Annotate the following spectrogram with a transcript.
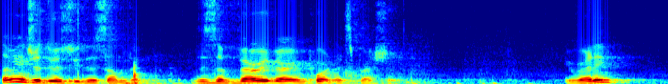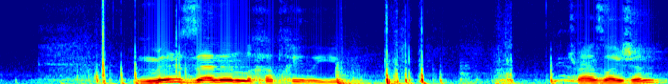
Let me introduce you to something. This is a very very important expression. You ready? Mirzenin lechatchila yidu. Translation.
